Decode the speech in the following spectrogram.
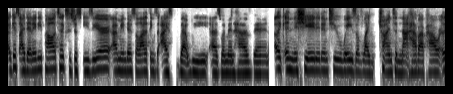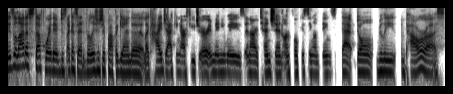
I guess identity politics is just easier. I mean, there's a lot of things that I that we as women have been like initiated into ways of like trying to not have our power. There's a lot of stuff where they've just like I said, relationship propaganda, like hijacking our future in many ways and our attention on focusing on things that don't really empower us.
